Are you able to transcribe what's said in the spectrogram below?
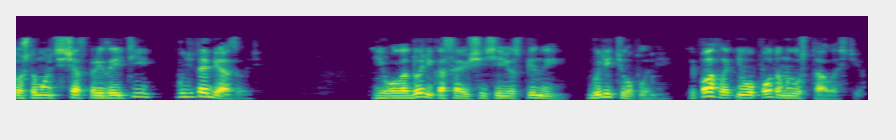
То, что может сейчас произойти, будет обязывать. Его ладони, касающиеся ее спины, были теплыми, и пахло от него потом и усталостью.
